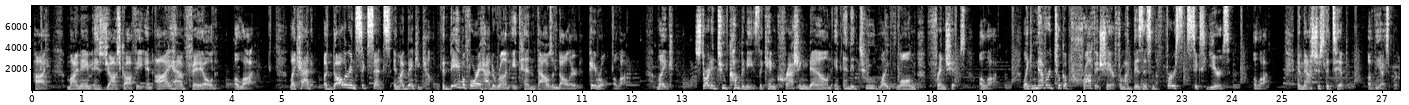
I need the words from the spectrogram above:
Hi, my name is Josh Coffy, and I have failed a lot. Like, had a dollar and six cents in my bank account the day before I had to run a $10,000 payroll a lot. Like, started two companies that came crashing down and ended two lifelong friendships a lot. Like, never took a profit share from my business in the first six years a lot. And that's just the tip of the iceberg.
